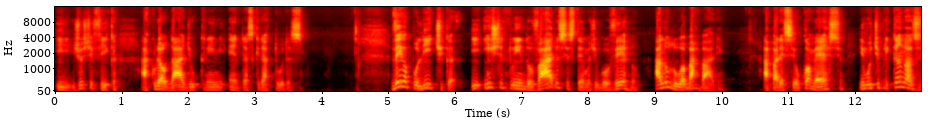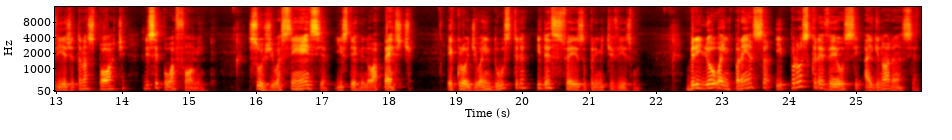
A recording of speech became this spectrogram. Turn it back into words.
e justifica a crueldade e o crime entre as criaturas. Veio a política e, instituindo vários sistemas de governo, anulou a barbárie. Apareceu o comércio e, multiplicando as vias de transporte, dissipou a fome. Surgiu a ciência e exterminou a peste. Eclodiu a indústria e desfez o primitivismo. Brilhou a imprensa e proscreveu-se a ignorância.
